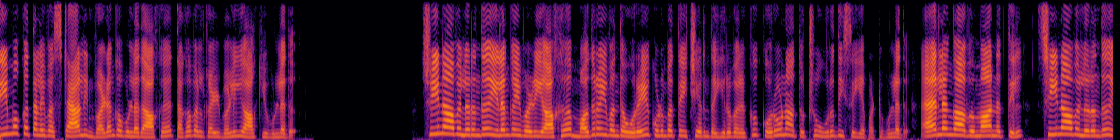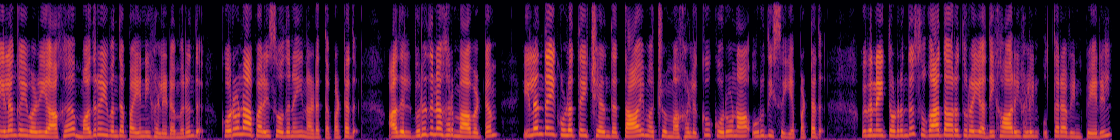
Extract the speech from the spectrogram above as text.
திமுக தலைவர் ஸ்டாலின் வழங்க உள்ளதாக தகவல்கள் வெளியாகியுள்ளது. சீனாவிலிருந்து இலங்கை வழியாக மதுரை வந்த ஒரே குடும்பத்தைச் சேர்ந்த இருவருக்கு கொரோனா தொற்று உறுதி செய்யப்பட்டுள்ளது. ஏர்லங்கா விமானத்தில் சீனாவிலிருந்து இலங்கை வழியாக மதுரை வந்த பயணிகளிடமிருந்து கொரோனா பரிசோதனை நடத்தப்பட்டது. அதில் விருதுநகர் மாவட்டம் இலந்தை குளத்தைச் சேர்ந்த தாய் மற்றும் மகளுக்கு கொரோனா உறுதி செய்யப்பட்டது. இதனைத் தொடர்ந்து சுகாதாரத்துறை அதிகாரிகளின் உத்தரவின் பேரில்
